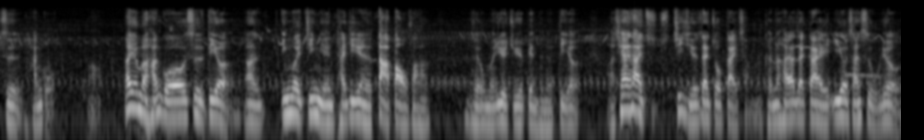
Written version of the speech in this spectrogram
是韩国啊。那原本韩国是第二啊，因为今年台积电的大爆发，所以我们越居变成了第二啊。现在他积极的在做盖厂了，可能还要再盖一二三四五六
